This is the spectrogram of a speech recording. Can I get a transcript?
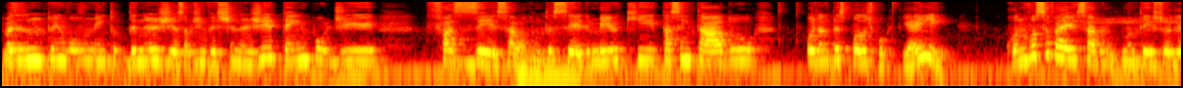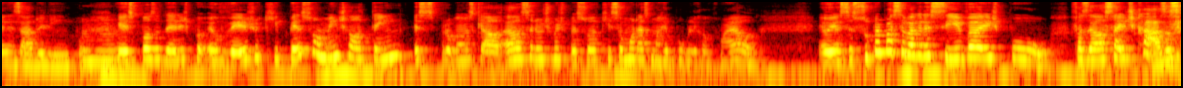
mas ele não tem envolvimento de energia, sabe? De investir energia e tempo de fazer, sabe? Acontecer. Ele meio que tá sentado olhando pra esposa, tipo, e aí? Quando você vai, sabe, manter isso organizado e limpo? E a esposa dele, tipo, eu vejo que pessoalmente ela tem esses problemas que ela, ela seria o tipo de pessoa que se eu morasse numa república com ela, eu ia ser super passiva-agressiva e, tipo, fazer ela sair de casa.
